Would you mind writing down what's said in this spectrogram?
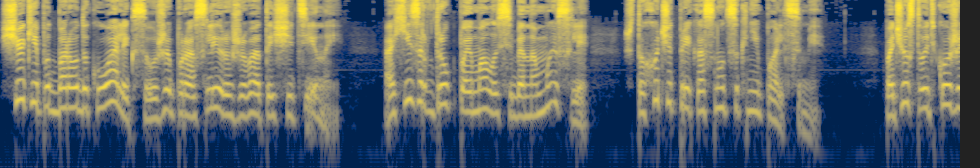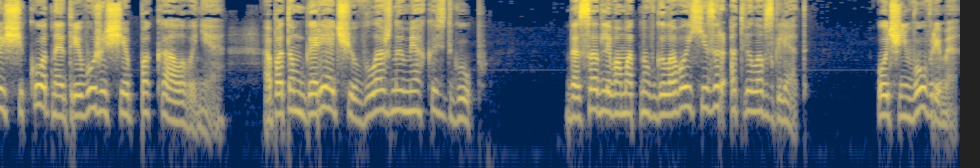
Щеки и подбородок у Алекса уже поросли рыжеватой щетиной, а Хизер вдруг поймала себя на мысли — что хочет прикоснуться к ней пальцами, почувствовать кожей щекотное, тревожащее покалывание, а потом горячую, влажную мягкость губ. Досадливо мотнув головой, Хизер отвела взгляд. Очень вовремя,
